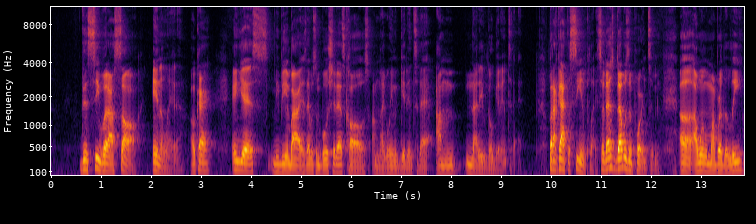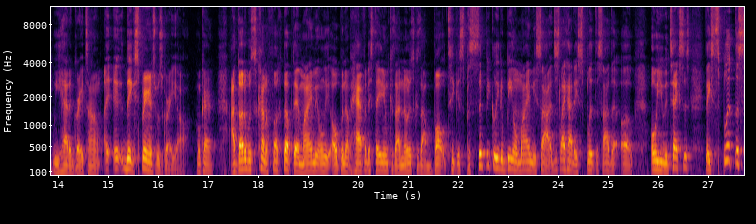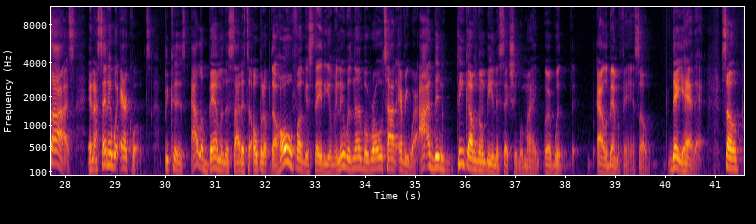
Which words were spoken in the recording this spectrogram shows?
than see what I saw in Atlanta. Okay. And yes, me being biased, that was some bullshit ass calls. I'm not gonna even get into that. I'm not even gonna get into that. But I got to see him play, so that's that was important to me. Uh, I went with my brother Lee. We had a great time. It- it- the experience was great, y'all. Okay, I thought it was kind of fucked up that Miami only opened up half of the stadium because I noticed because I bought tickets specifically to be on Miami side, just like how they split the sides of uh, OU in Texas. They split the sides, and I say that with air quotes because Alabama decided to open up the whole fucking stadium, and it was nothing but roll tide everywhere. I didn't think I was gonna be in this section with my uh, with Alabama fans, so there you have that. So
